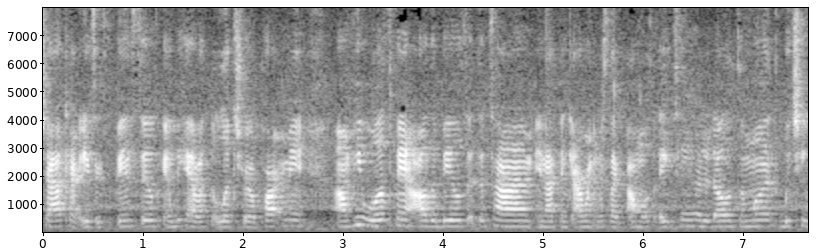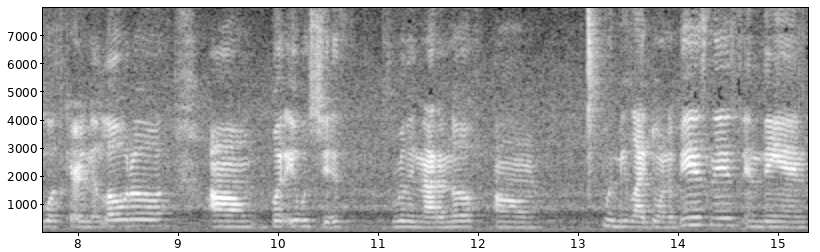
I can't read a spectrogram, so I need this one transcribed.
childcare is expensive and we have like a luxury apartment. Um, he was paying all the bills at the time and I think our rent was like almost eighteen hundred dollars a month, which he was carrying the load of. Um, but it was just really not enough. Um, with me like doing the business and then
